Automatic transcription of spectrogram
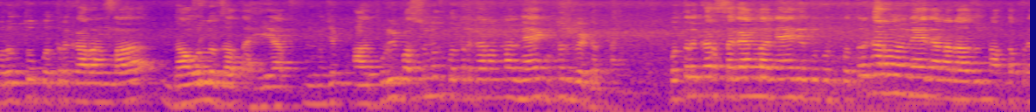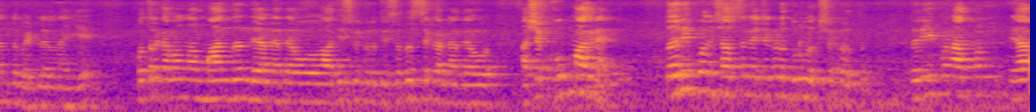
परंतु पत्रकारांना डावललं जात आहे. या म्हणजे पूर्वीपासूनच पत्रकारांना न्याय कुठंच भेटत नाही. पत्रकार सगळ्यांना न्याय देतो पण पत्रकारांना न्याय देणारा अजून आतापर्यंत भेटलेला नाहीये. पत्रकारांना मानधन देण्यात यावं अधिस्वीकृती सदस्य करण्यात यावं अशा खूप मागण्या आहेत. तरी पण शासन याच्याकडे दुर्लक्ष करतं. तरी पण आपण या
